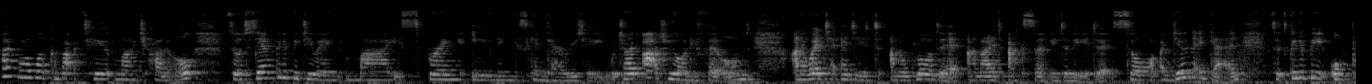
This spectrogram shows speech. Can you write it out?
Hi everyone, welcome back to my channel. So today I'm going to be doing my spring evening skincare routine, which I'd actually already filmed and I went to edit and upload it and I'd accidentally deleted it. So I'm doing it again. So it's going to be up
